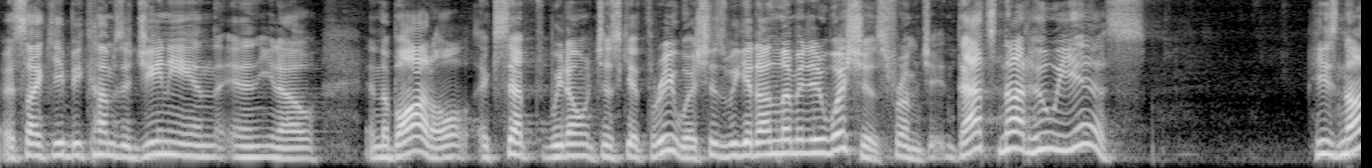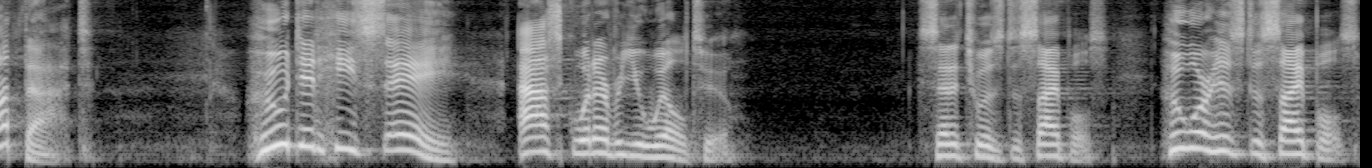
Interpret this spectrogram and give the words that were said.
it's like He becomes a genie in, in, you know, in the bottle, except we don't just get three wishes, we get unlimited wishes from. That's not who He is. He's not that. Who did He say, ask whatever you will to? He said it to His disciples. Who were His disciples?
